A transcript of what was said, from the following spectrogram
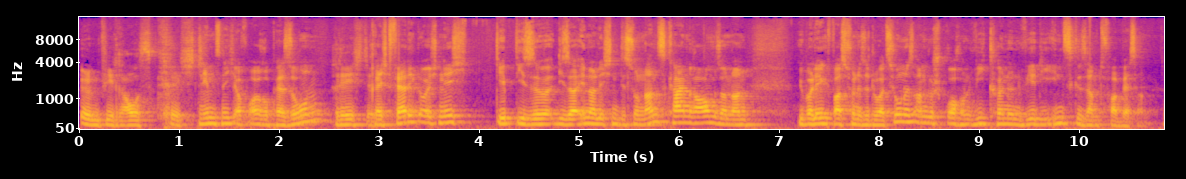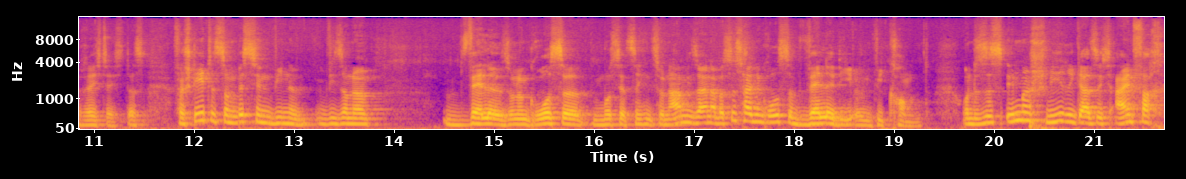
irgendwie rauskriegt. Nehmt es nicht auf eure Person, Richtig. rechtfertigt euch nicht, gebt diese, dieser innerlichen Dissonanz keinen Raum, sondern überlegt, was für eine Situation ist angesprochen, wie können wir die insgesamt verbessern. Richtig. Das versteht es so ein bisschen wie, eine, wie so eine Welle, so eine große, muss jetzt nicht ein Tsunami sein, aber es ist halt eine große Welle, die irgendwie kommt. Und es ist immer schwieriger, sich einfach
